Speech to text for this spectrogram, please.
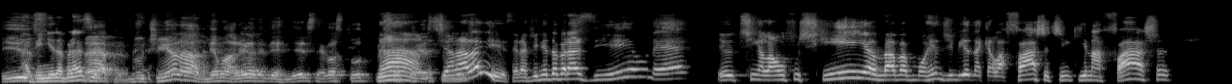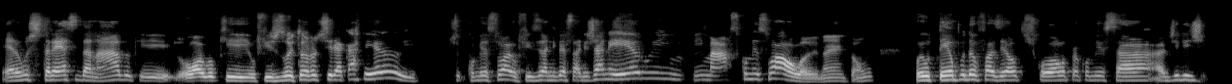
Isso. Avenida Brasil. É, não tinha nada, linha amarela, linha vermelha, esse negócio todo. Não, não tinha nada disso. Era Avenida Brasil, né? Eu tinha lá um fusquinha, andava morrendo de medo naquela faixa, tinha que ir na faixa. Era um estresse danado, que logo que eu fiz 18 anos, eu tirei a carteira e começou, eu fiz aniversário em janeiro e em março começou a aula, né? Então, foi o tempo de eu fazer autoescola para começar a dirigir.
